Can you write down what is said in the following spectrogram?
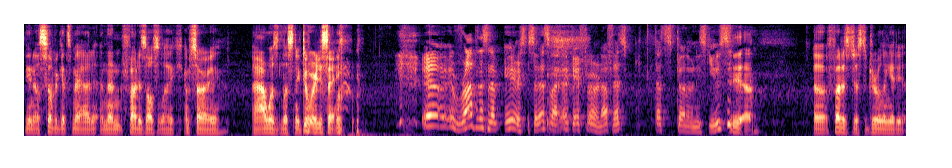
you know, Silver gets mad, and then Fudd is also like, I'm sorry, I wasn't listening to what you're saying. Yeah, Rob doesn't have ears, so that's like okay, fair enough. That's that's kind of an excuse. yeah. Uh, Fudd is just a drooling idiot.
